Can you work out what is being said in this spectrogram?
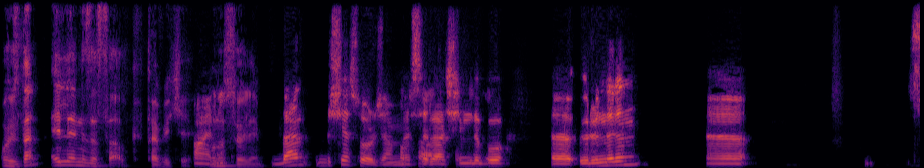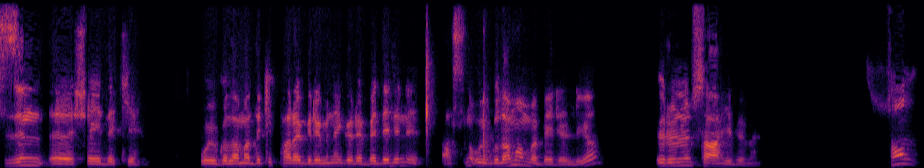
O yüzden ellerinize sağlık tabii ki. Aynen. Bunu söyleyeyim. Ben bir şey soracağım. Çok Mesela şimdi bu e, ürünlerin e, sizin e, şeydeki uygulamadaki para birimine göre bedelini aslında uygulama mı belirliyor? Ürünün sahibi mi? Son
